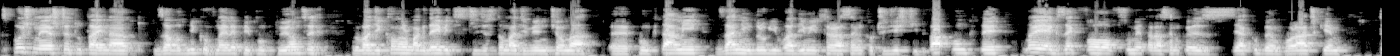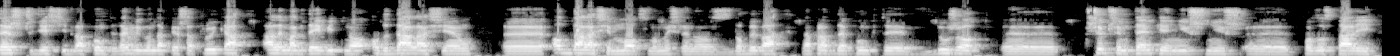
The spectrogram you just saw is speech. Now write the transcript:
Spójrzmy jeszcze tutaj na zawodników najlepiej punktujących. Prowadzi Conor McDavid z 39 e, punktami, za nim drugi Władimir Tarasenko 32 punkty, no i egzekwo w sumie Tarasenko jest z Jakubem Wolaczkiem też 32 punkty. Tak wygląda pierwsza trójka, ale McDavid no, oddala się e, oddala się mocno, myślę, no, zdobywa naprawdę punkty w dużo e, szybszym tempie niż, niż pozostali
